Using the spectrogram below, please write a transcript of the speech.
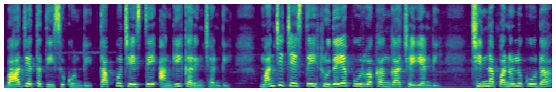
బాధ్యత తీసుకోండి. తప్పు చేస్తే అంగీకరించండి. మంచి చేస్తే హృదయపూర్వకంగా చెయ్యండి చిన్న పనులు కూడా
